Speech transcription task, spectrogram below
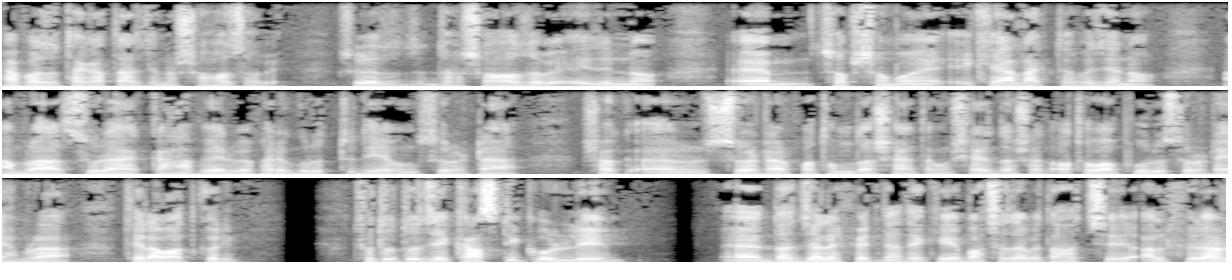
হেফাজত থাকা তার জন্য সহজ হবে। সহজ হবে। এই জন্য সবসময় খেয়াল রাখতে হবে যেন আমরা সুরা কাহাফের ব্যাপারে গুরুত্ব দিই এবং সুরাটা সুরাটার প্রথম দশায়ত এবং শেষ দশায়ত অথবা পুরো সুরাটাই আমরা তেলাবাদ করি। চতুর্থ যে কাজটি করলে দাজ্জালের ফেতনা থেকে বাঁচা যাবে তা হচ্ছে আল ফিরার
